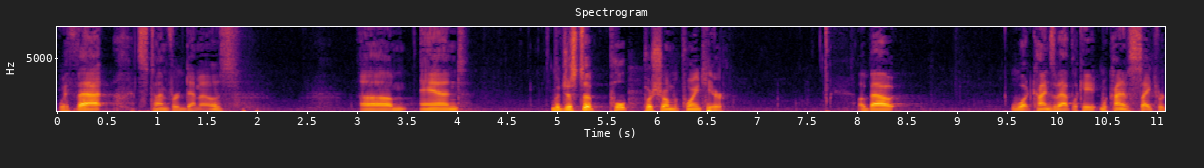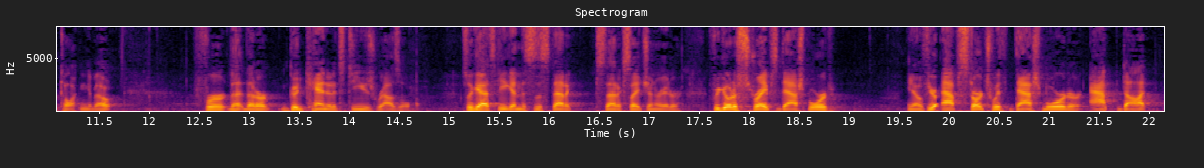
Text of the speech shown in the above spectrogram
with that, it's time for demos. Um, and but just to pull, push home the point here about what kinds of application, what kind of sites we're talking about for that, that are good candidates to use Razzle. So Gatsby again, this is a static static site generator. If we go to Stripe's dashboard, you know, if your app starts with dashboard or app dot,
